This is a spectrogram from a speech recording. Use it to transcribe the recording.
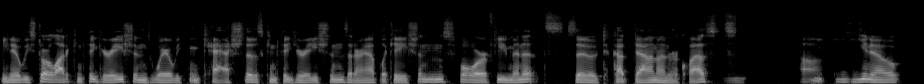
you know, we store a lot of configurations where we can cache those configurations in our applications for a few minutes, so to cut down on requests. Mm. you know,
